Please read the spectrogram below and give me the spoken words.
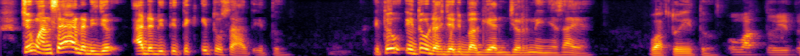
Cuman saya ada di ada di titik itu saat itu. Itu itu udah jadi bagian journey-nya saya waktu itu. waktu itu.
